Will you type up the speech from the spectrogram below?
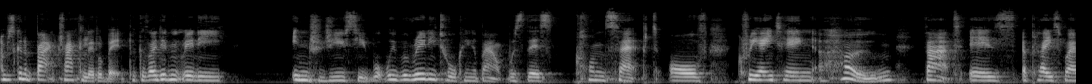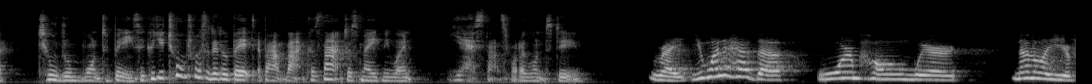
I'm just going to backtrack a little bit because I didn't really introduce you. What we were really talking about was this concept of creating a home that is a place where children want to be. So could you talk to us a little bit about that? Because that just made me went, yes, that's what I want to do. Right. You want to have the warm home where not only your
